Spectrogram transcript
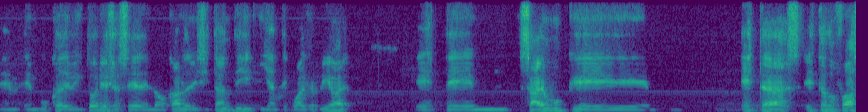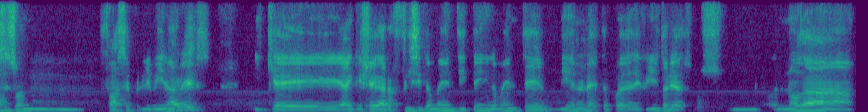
en, busca de victoria, ya sea de local de visitante y, ante cualquier rival. Este, sabemos que estas, estas dos fases son fases preliminares y que hay que llegar físicamente y técnicamente bien en las etapas de definitorias. No da,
